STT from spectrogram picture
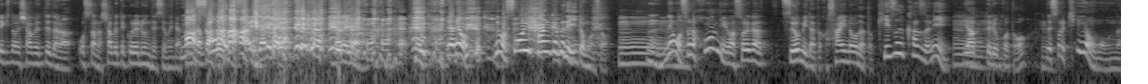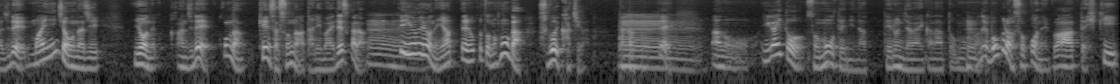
適当に喋ってたらおっさんら喋ってくれるんですよみたいな。まあそうです 誰がや 誰がやいやでもでもそういう感覚でいいと思うんですよ、うん、でもそれ本人はそれが強みだとか才能だと気づかずにやってること。でそれ企業も同じで毎日は同じような感じで今度は検査するのは当たり前ですからっていうようにやってることの方がすごい価値が高くて。あの意外とその盲点になってるんじゃないかなと思うので、うん、僕らはそこをねバーって引き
